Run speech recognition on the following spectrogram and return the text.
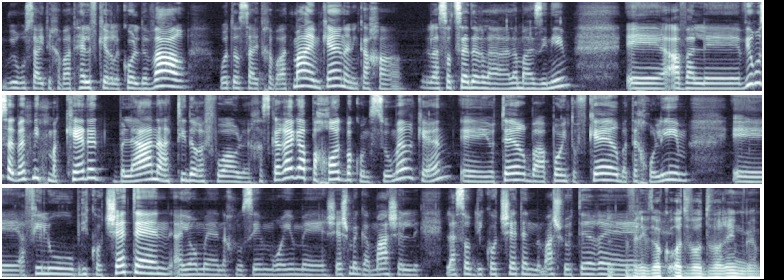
וירוסייט היא חברת healthcare לכל דבר, ווטרסייט חברת מים, כן, אני ככה, לעשות סדר ל- למאזינים. אה, אבל אה, וירוסייט באמת מתמקדת בלאן העתיד הרפואה הולך. אז כרגע פחות ב consumer, כן, אה, יותר ב point of care, בתי חולים, אפילו בדיקות שתן, היום אנחנו עושים, רואים שיש מגמה של לעשות בדיקות שתן במשהו יותר... ולבדוק עוד ועוד דברים גם.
